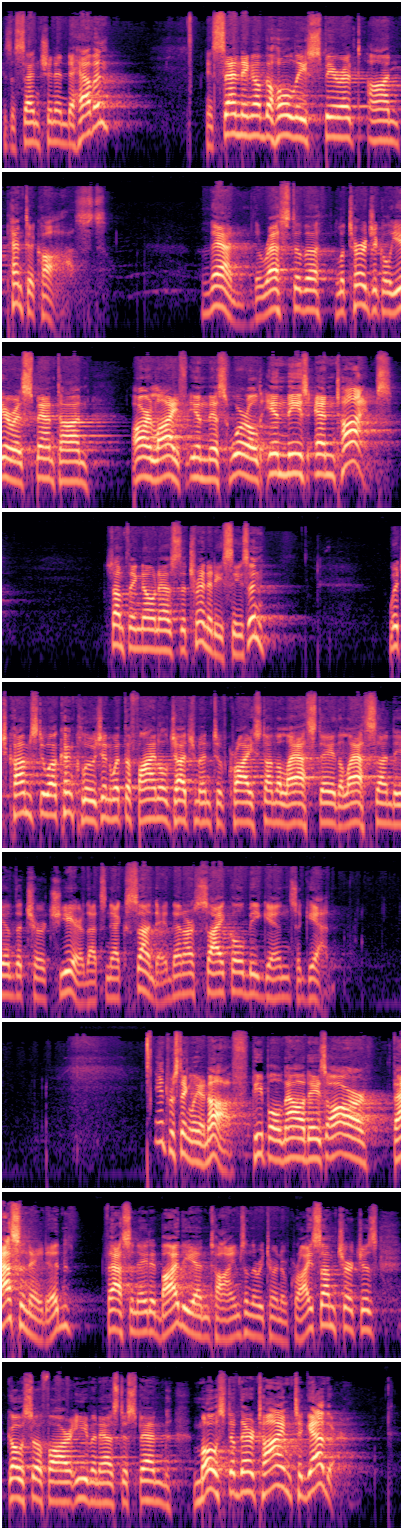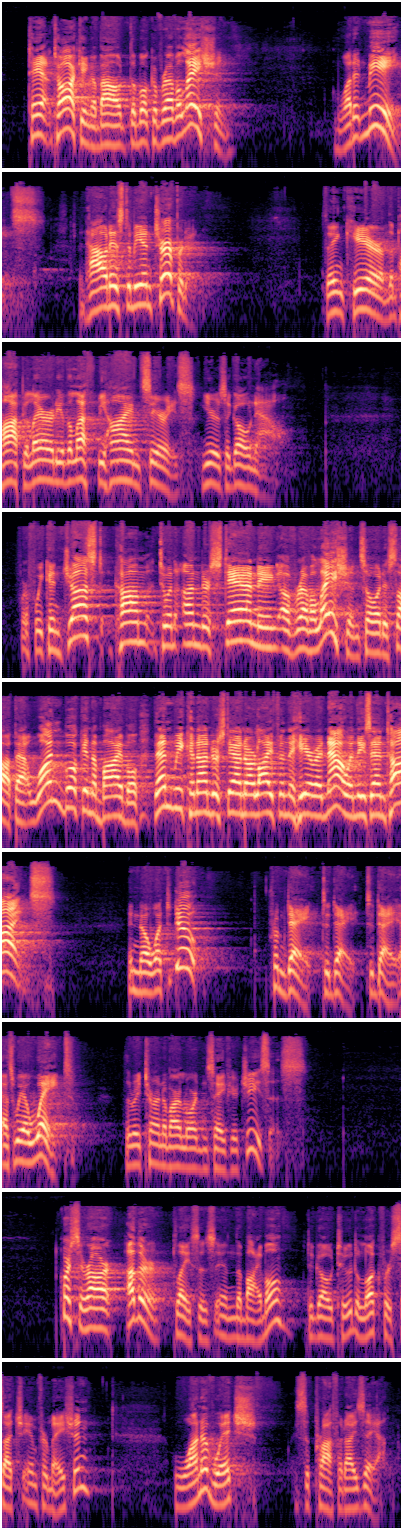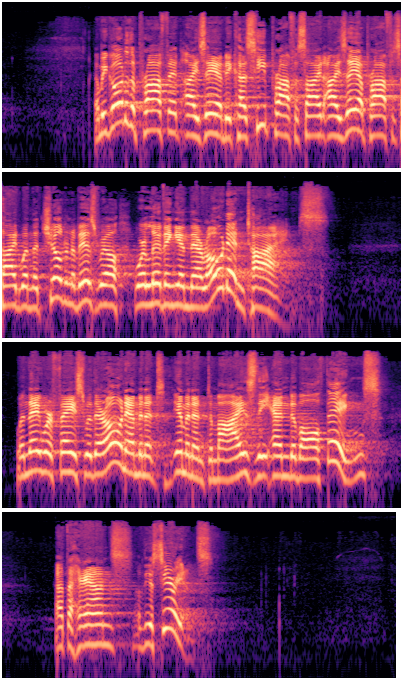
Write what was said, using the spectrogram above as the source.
his ascension into heaven his sending of the Holy Spirit on Pentecost. Then the rest of the liturgical year is spent on our life in this world in these end times, something known as the Trinity season, which comes to a conclusion with the final judgment of Christ on the last day, the last Sunday of the church year. That's next Sunday. Then our cycle begins again. Interestingly enough, people nowadays are fascinated, fascinated by the end times and the return of Christ. Some churches go so far even as to spend most of their time together ta- talking about the book of Revelation, what it means, and how it is to be interpreted. Think here of the popularity of the Left Behind series years ago now. If we can just come to an understanding of Revelation, so it is thought, that one book in the Bible, then we can understand our life in the here and now in these end times and know what to do from day to day to day as we await the return of our Lord and Savior Jesus. Of course, there are other places in the Bible to go to to look for such information, one of which is the prophet Isaiah. And we go to the prophet Isaiah because he prophesied, Isaiah prophesied when the children of Israel were living in their own end times. When they were faced with their own imminent, imminent demise, the end of all things, at the hands of the Assyrians.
